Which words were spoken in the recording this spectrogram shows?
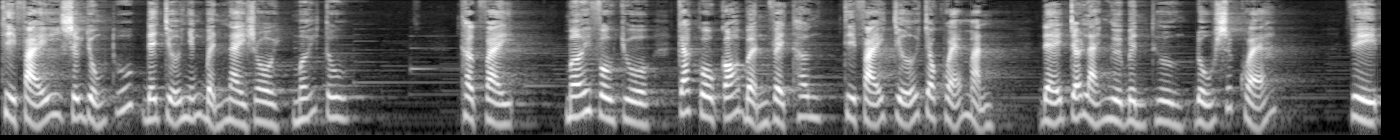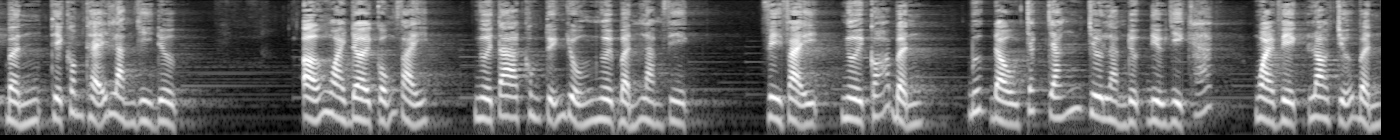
thì phải sử dụng thuốc để chữa những bệnh này rồi mới tu. Thật vậy, mới vô chùa, các cô có bệnh về thân thì phải chữa cho khỏe mạnh, để trở lại người bình thường đủ sức khỏe. Vì bệnh thì không thể làm gì được. Ở ngoài đời cũng vậy, người ta không tuyển dụng người bệnh làm việc. Vì vậy, người có bệnh, bước đầu chắc chắn chưa làm được điều gì khác ngoài việc lo chữa bệnh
